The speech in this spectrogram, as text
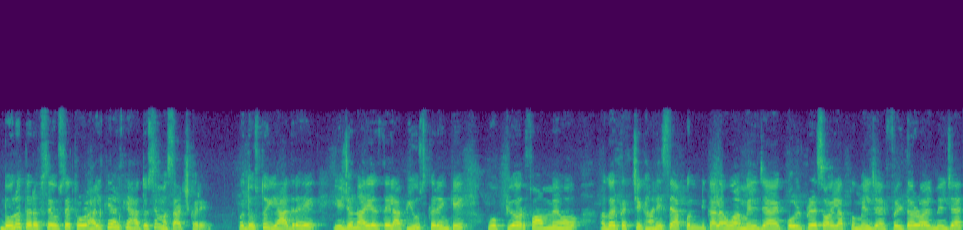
दोनों तरफ़ से उसे थोड़ा हल्के हल्के हाथों से मसाज करें। तो दोस्तों याद रहे, ये जो नारियल तेल आप यूज़ करेंगे, वो प्योर फॉर्म में हो। अगर कच्चे घानी से आपको निकाला हुआ मिल जाए कोल्ड प्रेस ऑयल आपको मिल जाए फ़िल्टर ऑयल मिल जाए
